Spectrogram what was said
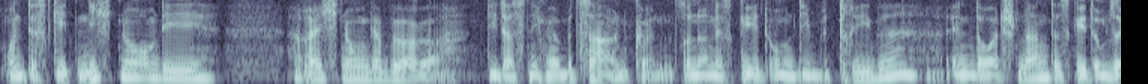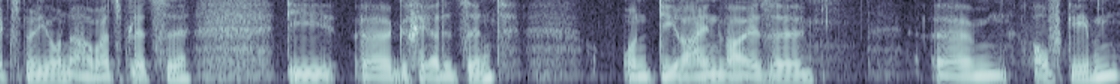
Und es geht nicht nur um die Rechnung der Bürger, die das nicht mehr bezahlen können, sondern es geht um die Betriebe in Deutschland, es geht um sechs Millionen Arbeitsplätze, die äh, gefährdet sind und die reihenweise ähm, aufgeben.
